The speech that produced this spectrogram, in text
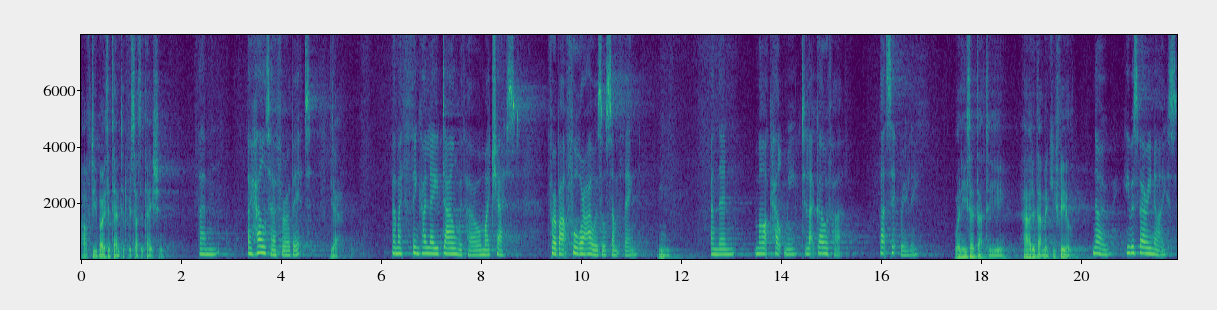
after you both attempted resuscitation? Um, I held her for a bit. Yeah. Um, I think I laid down with her on my chest for about four hours or something. Mm. And then Mark helped me to let go of her. That's it, really. When he said that to you, how did that make you feel? No, he was very nice.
